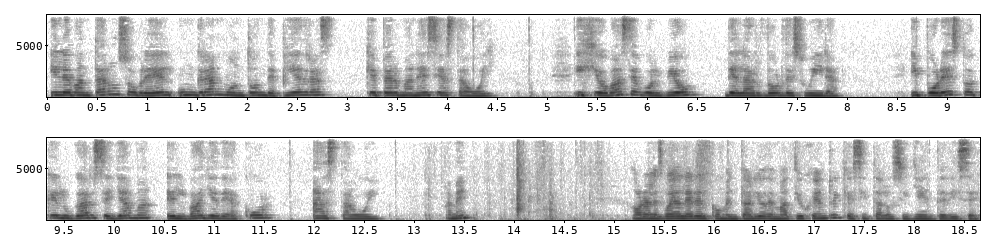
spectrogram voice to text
y levantaron sobre él un gran montón de piedras que permanece hasta hoy. Y Jehová se volvió del ardor de su ira, y por esto aquel lugar se llama el Valle de Acor hasta hoy. Amén. Ahora les voy a leer el comentario de Matthew Henry que cita lo siguiente. Dice,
